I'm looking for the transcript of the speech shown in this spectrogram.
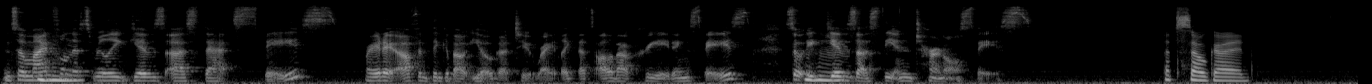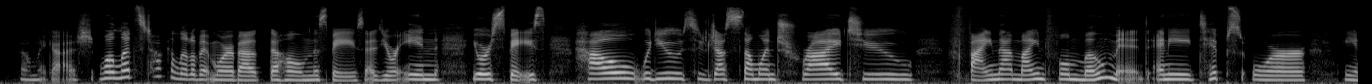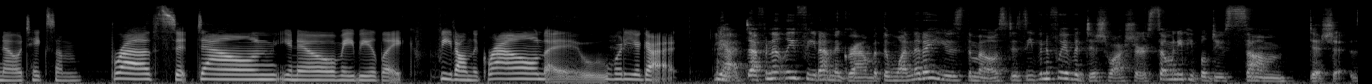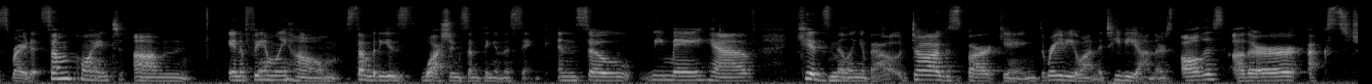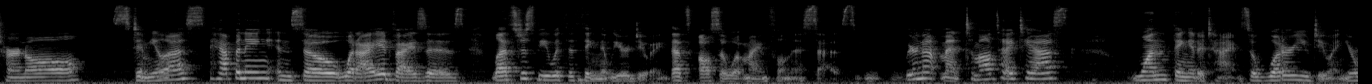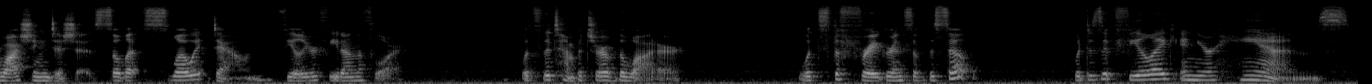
And so mindfulness mm-hmm. really gives us that space, right? I often think about yoga too, right? Like that's all about creating space. So mm-hmm. it gives us the internal space. That's so good. Oh my gosh. Well, let's talk a little bit more about the home, the space, as you're in your space. How would you suggest someone try to find that mindful moment? Any tips or, you know, take some breath, sit down, you know, maybe like feet on the ground? I, what do you got? Yeah, definitely feet on the ground. But the one that I use the most is even if we have a dishwasher, so many people do some dishes, right? At some point, um, in a family home, somebody is washing something in the sink. And so we may have kids milling about, dogs barking, the radio on, the TV on. There's all this other external stimulus happening. And so what I advise is let's just be with the thing that we are doing. That's also what mindfulness says. We're not meant to multitask one thing at a time. So, what are you doing? You're washing dishes. So, let's slow it down. Feel your feet on the floor. What's the temperature of the water? What's the fragrance of the soap? What does it feel like in your hands?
